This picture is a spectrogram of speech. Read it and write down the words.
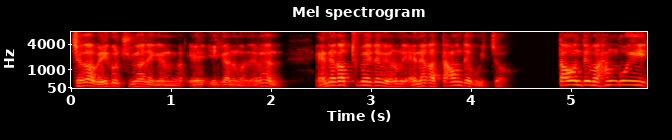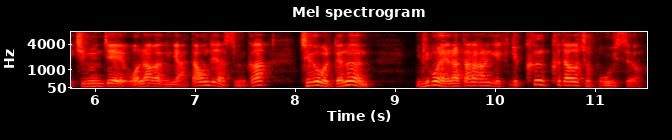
제가 왜 이걸 중요하게 얘기하는, 거- 얘기하는 거냐면, 엔화가 투매되면 여러분 엔화가 다운되고 있죠. 다운되면 한국이 지금 현재 원화가 굉장히 다운되지 않습니까? 제가 볼 때는 일본 엔화 따라가는 게 굉장히 큰, 크다고 저 보고 있어요.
